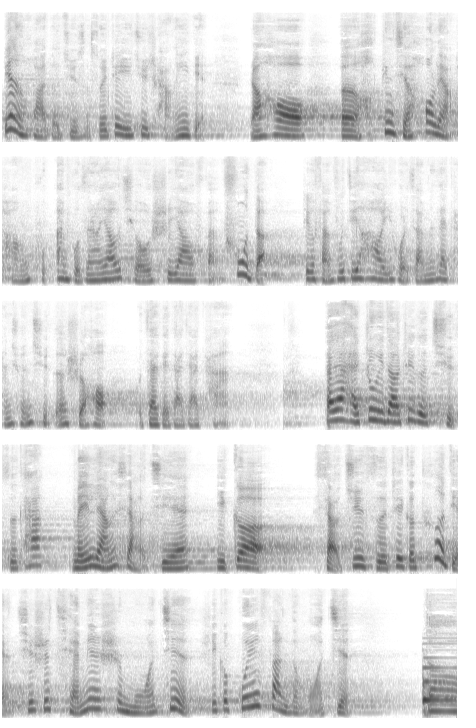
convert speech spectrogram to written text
变化的句子，所以这一句长一点。然后，呃，并且后两行谱按谱子上要求是要反复的，这个反复记号一会儿咱们在弹全曲的时候，我再给大家弹。大家还注意到这个曲子，它每两小节一个小句子，这个特点其实前面是模进，是一个规范的模进，到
